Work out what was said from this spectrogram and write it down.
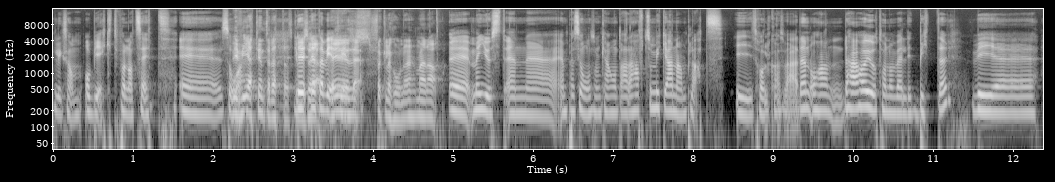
liksom objekt på något sätt. Eh, så. Vi vet inte detta, ska Det- vi säga. detta vet det vi är inte. spekulationer, men ja. Eh, men just en, eh, en person som kanske inte hade haft så mycket annan plats i trollkarlsvärlden. Och han, det här har gjort honom väldigt bitter. Vi eh,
